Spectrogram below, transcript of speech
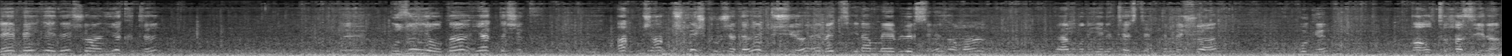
LPG'de şu an yakıtı e, uzun yolda yaklaşık 60-65 kuruşa kadar düşüyor. Evet inanmayabilirsiniz ama ben bunu yeni test ettim ve şu an bugün 6 Haziran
